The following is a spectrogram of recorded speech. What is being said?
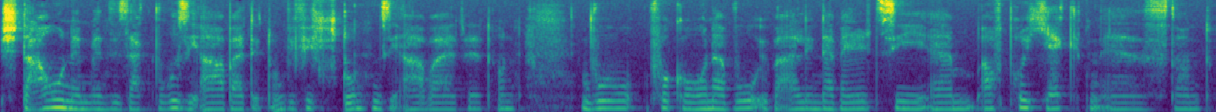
Staunen, wenn sie sagt, wo sie arbeitet und wie viele Stunden sie arbeitet und wo vor Corona, wo überall in der Welt sie ähm, auf Projekten ist. Und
